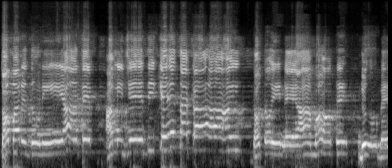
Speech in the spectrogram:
তোমার দুনিয়াতে আমি যেদিকে তাকাই, ততই নেয়ামতে ডুবে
